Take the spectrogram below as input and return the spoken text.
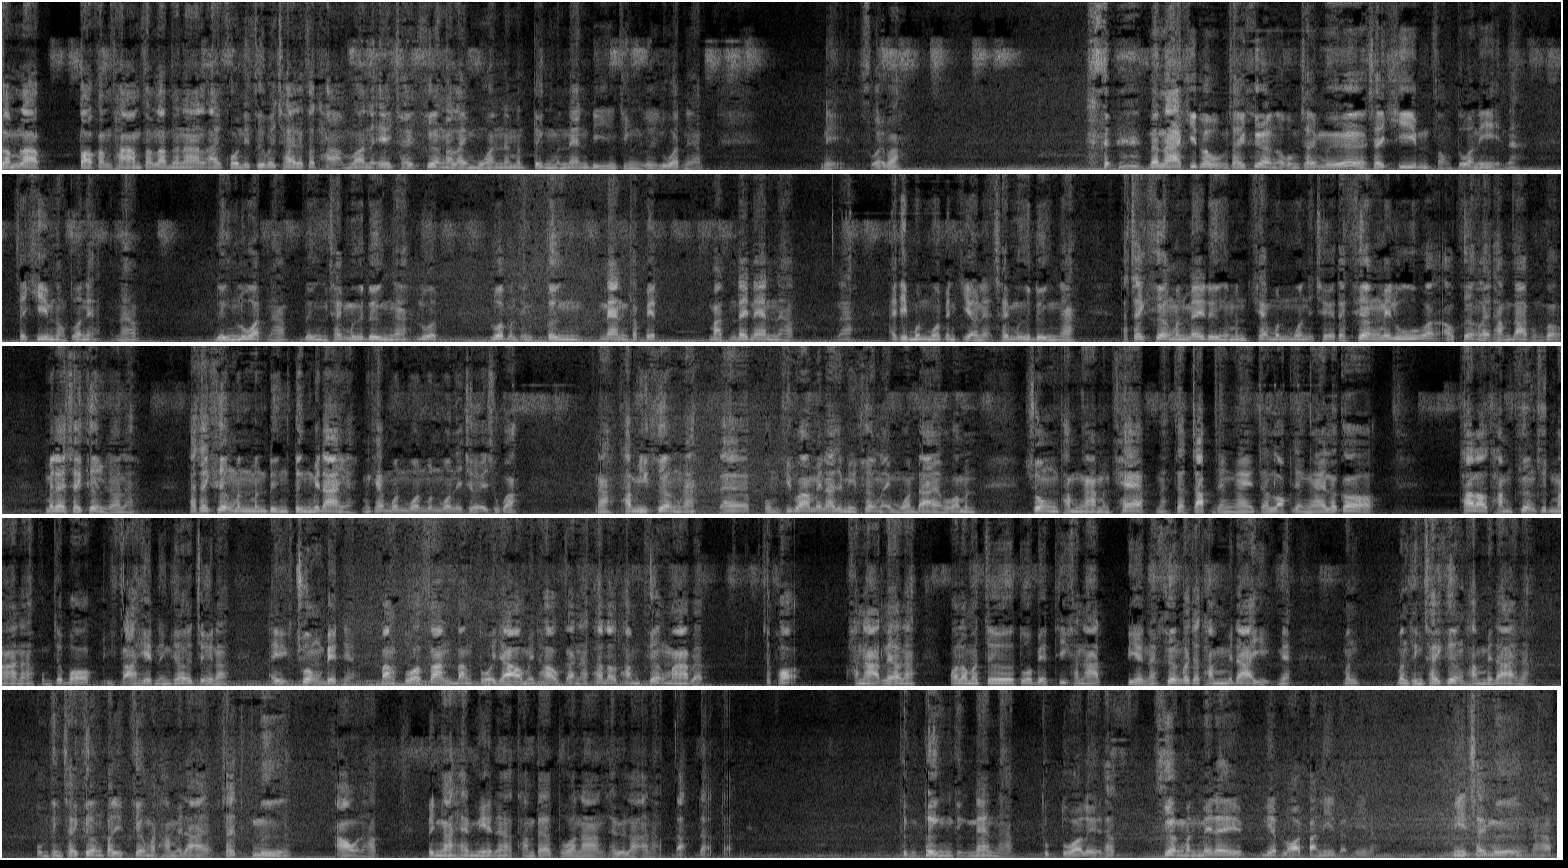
สำหรับตอบคำถามสำหรับนะนะหลายคนที่ซื้อไปใช้แล้วก็ถามว่านาเอกใช้เครื่องอะไรม้วนนะมันตึงมันแน่นดีจริง ๆ เลยลวดเนี่ยครับนี่สวยปะนานาคิดว่าผมใช้เครื่องเหรอผมใช้มือใช้ครีมสองตัวนี้นะใช้ครีมสองตัวเนี้ยนะครับ ดึงลวดนะครับ ดึงใช้มือดึงนะลวดลวดมันถึงตึงแน่นกับเบ็ดมัดได้แน่นนะครับนะไอที่ม้วนๆเป็นเกลียวเนี่ยใช้มือดึงนะ ถ้าใช้เครื่องมันไม่ได้ดึงมันแค่ม้วนๆเฉยแต่เครื่องไม่รู้ว่าเอาเครื่องอะไรทำได้ ผมก็ไม่ได้ใช้เครื่องอยู่แล้วนะถ้าใช้เครื่องมันมันดึงตึงไม่ได้ไงมันแค่ม้วนๆม้วนๆเฉยๆถูกป่ะนะถ้ามีเครื่องนะ แต่ผมคิดว่าไม่น่าจะมีเครื่องไหนม้วนได้นะเพราะว่ามันช่วงทำงานมันแคบนะจะจับยังไงจะล็อกยังไง แล้วก็ถ้าเราทำเครื่องขึ้นมานะ ผมจะบอกอีกสาเหตุหนึ่งที่เราจะเจอนะไอช่วงเบ็ดเนี่ย บางตัวสั้นบางตัวยาวไม่เท่ากันนะ ถ้าเราทำเครื่องมาแบบเฉพาะขนาดแล้วนะ อเรามาเจอตัวเบ็ดที่ขนาดเปลี่ยนนะ เครื่องก็จะทำไม่ได้อีกเนี่ย มันมันถึงใช้เครื่องทำไม่ได้นะ ผมถึงใช้เครื่องประดิษฐ์เครื่องมาทำไม่ได้ ใช้มือเอานะครับ เป็นงานแฮนด์เมดนะทำแต่ตัวนานใช้เวลานะครับ ดัดดัดดัดถึงตึงถึงแน่นนะครับ ทุกตัวเลยถ้าเครื่องมันไม่ได้เรียบร้อยปานีตแบบนี้นะ นี่ใช้มือนะครับ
